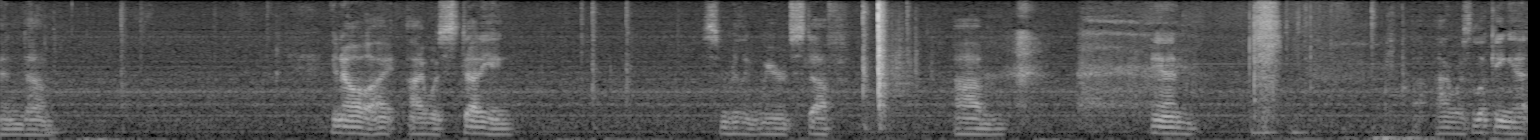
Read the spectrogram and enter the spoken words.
and um, you know, I I was studying some really weird stuff, um, and I was looking at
